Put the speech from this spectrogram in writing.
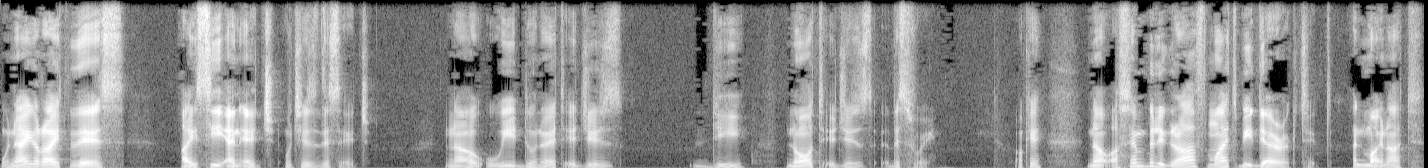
When I write this I see an edge which is this edge. Now we donate edges d not edges this way. Okay? Now a simple graph might be directed and might not.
